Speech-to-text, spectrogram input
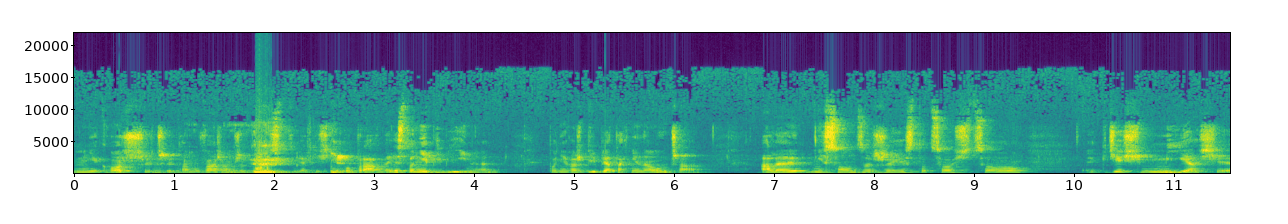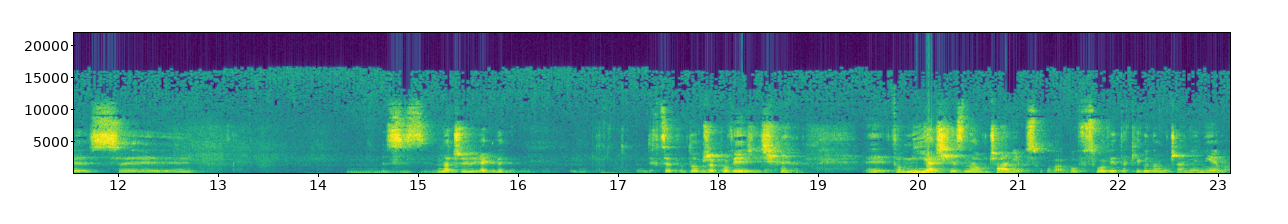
mnie gorszy, czy tam uważam, że to jest jakieś niepoprawne. Jest to niebiblijne, ponieważ Biblia tak nie naucza, ale nie sądzę, że jest to coś, co gdzieś mija się z... z znaczy jakby... Chcę to dobrze powiedzieć. To mija się z nauczaniem Słowa, bo w Słowie takiego nauczania nie ma.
